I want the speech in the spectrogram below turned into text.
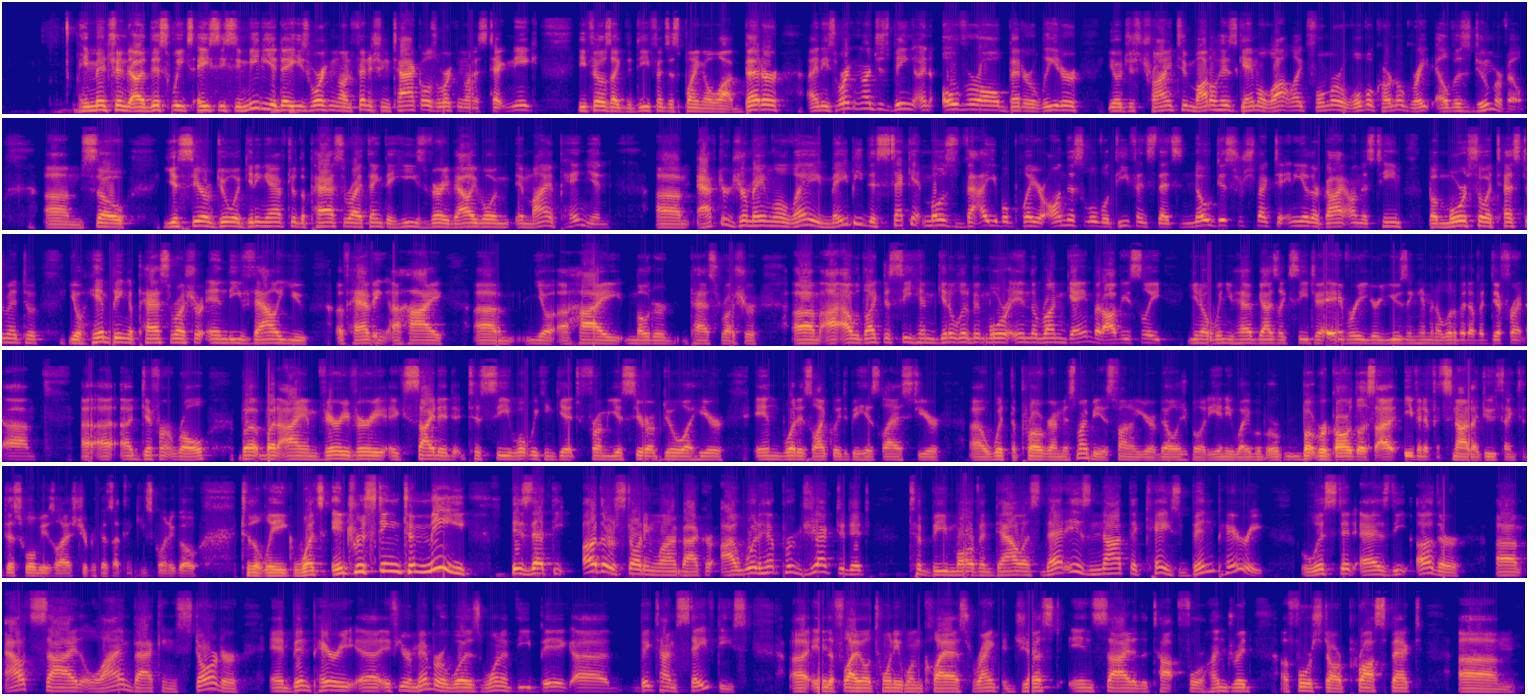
he mentioned uh, this week's ACC Media Day. He's working on finishing tackles, working on his technique. He feels like the defense is playing a lot better, and he's working on just being an overall better leader. You know, just trying to model his game a lot like former Louisville Cardinal great Elvis Dumervil. Um, so Yasir Abdullah getting after the passer, I think that he's very valuable. In, in my opinion, um, after Jermayne Lole, maybe the second most valuable player on this Louisville defense. That's no disrespect to any other guy on this team, but more so a testament to you know him being a pass rusher and the value of having a high um, you know a high motor pass rusher. Um, I, I, would like to see him get a little bit more in the run game, but obviously you know when you have guys like C.J. Avery, you're using him in a little bit of a different um, a, a, different role. But but I am very very excited to see what we can get from Yasir Abdullah here in what is likely to be his last year uh, with the program. This might be his final year of eligibility anyway, but but regardless, I, even if it's not, I do think that this will be his last year because I think he's going to go to the league. What's interesting to me is that the other starting linebacker, I would have projected it to be Marvin Dallas. That is not the case. Ben Perry listed as the other um, outside linebacking starter. And Ben Perry, uh, if you remember, was one of the big, uh, big time safeties uh, in the Flyville 21 class, ranked just inside of the top 400, a four star prospect. Um,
